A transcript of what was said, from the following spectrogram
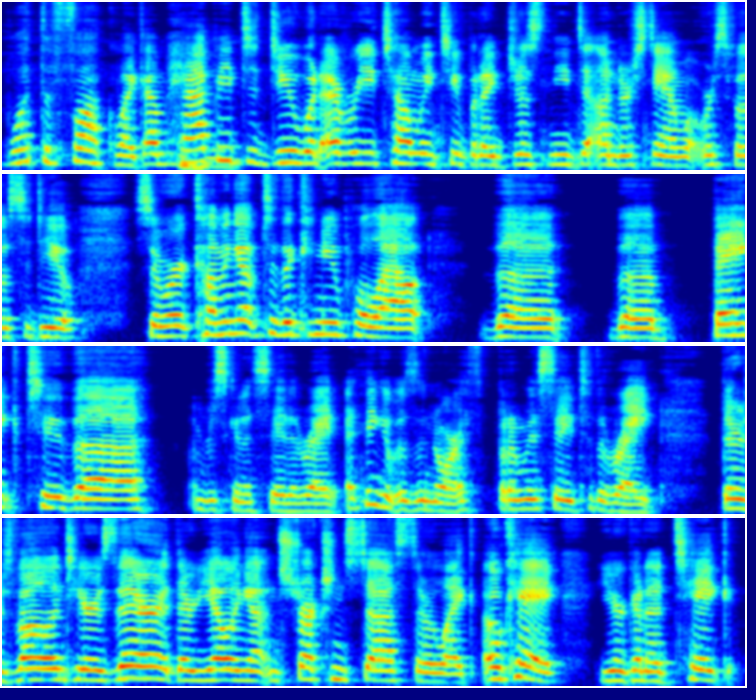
what the fuck? Like, I'm happy to do whatever you tell me to, but I just need to understand what we're supposed to do. So we're coming up to the canoe pullout, the the bank to the. I'm just gonna say the right. I think it was the north, but I'm gonna say to the right. There's volunteers there. They're yelling out instructions to us. They're like, okay, you're going to take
